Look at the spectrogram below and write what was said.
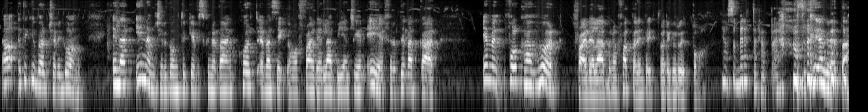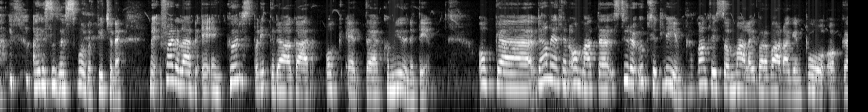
Ja, jag tycker bara att köra igång. Eller innan vi kör igång tycker jag vi skulle ta en kort översikt om vad Friday Lab egentligen är för att det verkar... Ja men folk har hört Friday Lab men de fattar inte riktigt vad det går ut på. Ja, så berätta Peppe! Så kan jag berätta? Aj, det är så svårt att pitcha det. Men Friday Lab är en kurs på 90 dagar och ett uh, community. Och uh, det handlar egentligen om att uh, styra upp sitt liv. Vanligtvis så malar ju bara vardagen på och uh,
